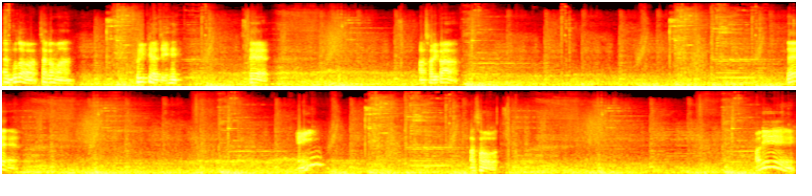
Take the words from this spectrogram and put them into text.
아, 묻어. 잠깐만. 구입해야지. 네. 아, 저리가. 네. 에잉? 가서. 아니!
